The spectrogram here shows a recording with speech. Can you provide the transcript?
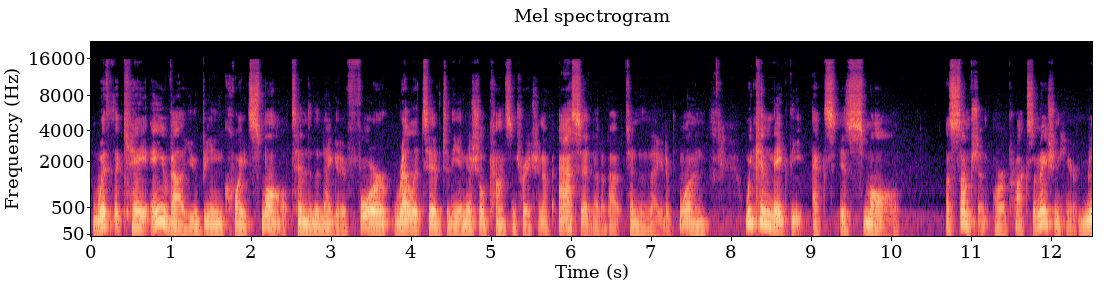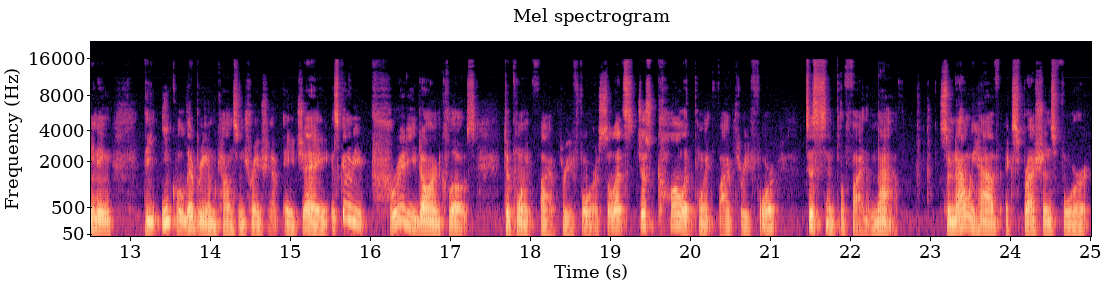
with the Ka value being quite small, 10 to the negative 4, relative to the initial concentration of acid at about 10 to the negative 1, we can make the x is small assumption or approximation here, meaning the equilibrium concentration of HA is going to be pretty darn close to 0.534. So let's just call it 0.534 to simplify the math. So now we have expressions for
